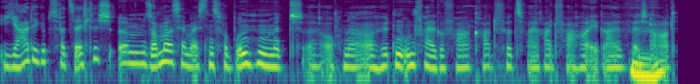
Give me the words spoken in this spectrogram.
Ja, die gibt es tatsächlich. Ähm, Sommer ist ja meistens verbunden mit äh, auch einer erhöhten Unfallgefahr, gerade für Zweiradfahrer, egal welcher mhm. Art.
